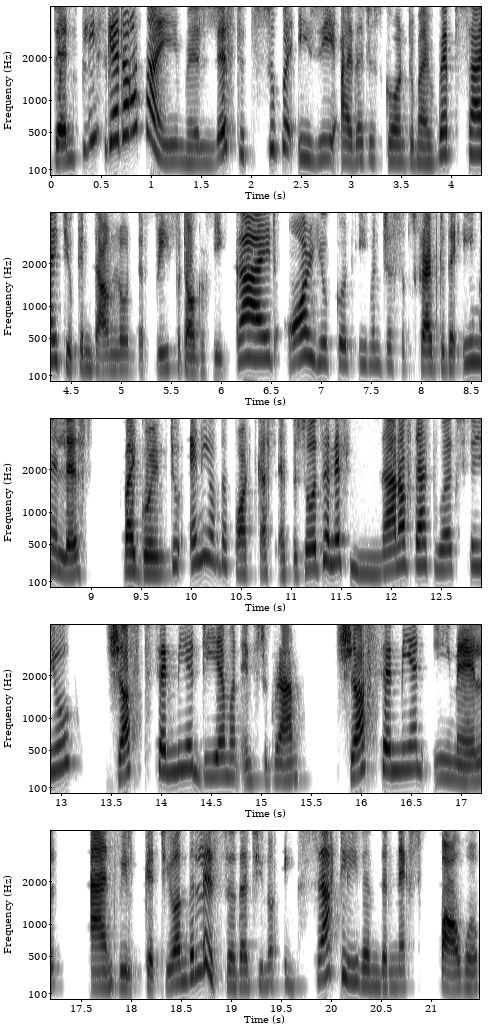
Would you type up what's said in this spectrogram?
then please get on my email list. It's super easy. Either just go onto my website, you can download the free photography guide, or you could even just subscribe to the email list by going to any of the podcast episodes. And if none of that works for you, just send me a DM on Instagram, just send me an email, and we'll get you on the list so that you know exactly when the next power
